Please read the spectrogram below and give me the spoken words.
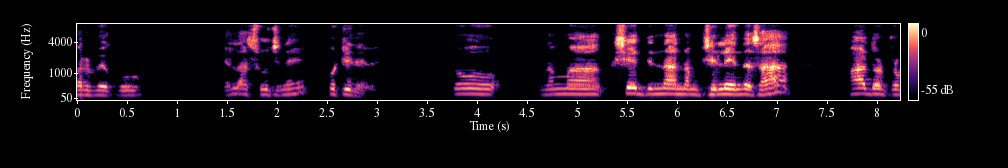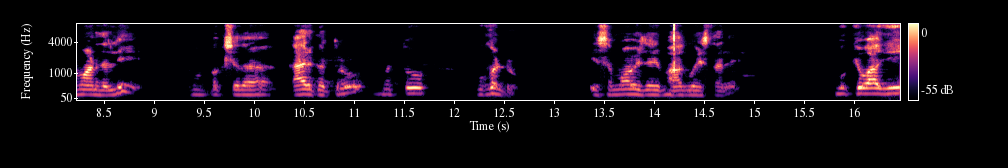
ಬರಬೇಕು, ಎಲ್ಲ ಸೂಚನೆ ಕೊಟ್ಟಿದ್ದೇವೆ. ಸೊ ನಮ್ಮ ಕ್ಷೇತ್ರದಿಂದ, ನಮ್ಮ ಜಿಲ್ಲೆಯಿಂದ ಸಹ ಬಹಳ ದೊಡ್ಡ ಪ್ರಮಾಣದಲ್ಲಿ ನಮ್ಮ ಪಕ್ಷದ ಕಾರ್ಯಕರ್ತರು ಮತ್ತು ಮುಖಂಡರು ಈ ಸಮಾವೇಶದಲ್ಲಿ ಭಾಗವಹಿಸ್ತಾರೆ. ಮುಖ್ಯವಾಗಿ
